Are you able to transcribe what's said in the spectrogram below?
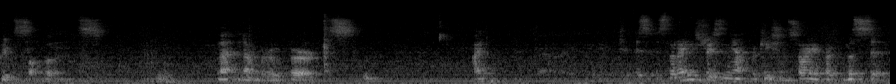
good supplements, that number of birds. I, is, is there any trace in the application, sorry if I've missed it,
